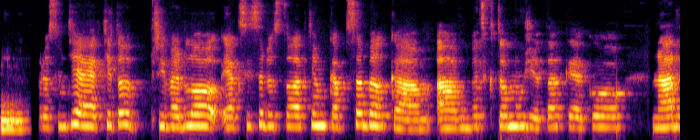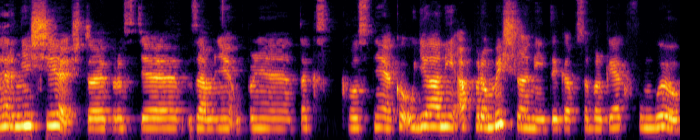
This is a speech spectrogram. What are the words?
Hmm. Prosím tě, jak tě to přivedlo, jak jsi se dostala k těm kapsabelkám a vůbec k tomu, že tak jako nádherně šiješ, to je prostě za mě úplně tak skvostně jako udělaný a promyšlený ty kapsabelky, jak fungují.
